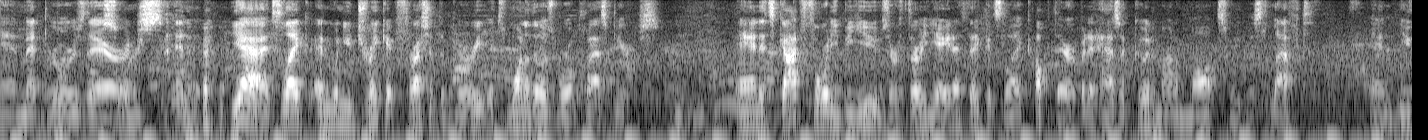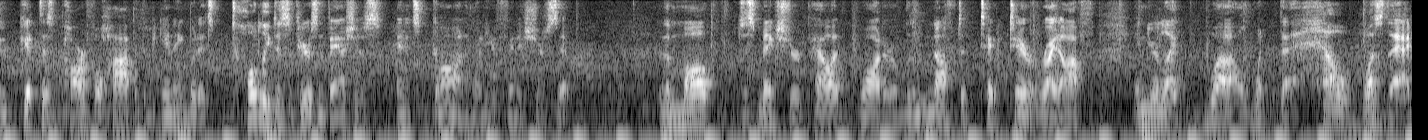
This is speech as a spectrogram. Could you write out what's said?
And met brewers there, and, and yeah, it's like, and when you drink it fresh at the brewery, it's one of those world class beers mm-hmm. and it's got 40 BUs or 38, I think. It's like up there, but it has a good amount of malt sweetness left. And you get this powerful hop at the beginning, but it totally disappears and vanishes, and it's gone when you finish your sip. The malt just makes your palate water enough to ta tear it right off, and you're like, "Wow, what the hell was that?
